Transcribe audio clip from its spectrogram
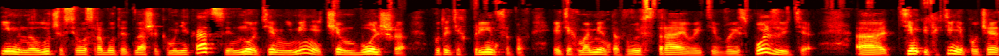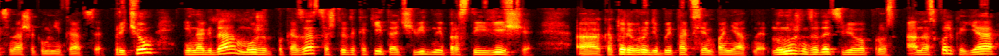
именно лучше всего сработает в нашей коммуникации, но тем не менее, чем больше вот этих принципов, этих моментов вы встраиваете, вы используете, э, тем эффективнее получается наша коммуникация. Причем иногда может показаться, что это какие-то очевидные простые вещи, э, которые вроде бы и так всем понятны. Но нужно задать себе вопрос, а насколько я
